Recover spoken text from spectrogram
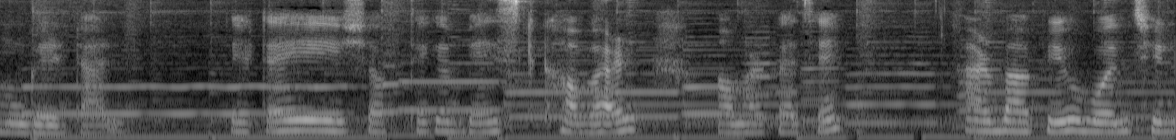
মুগের ডাল। এটাই সব থেকে বেস্ট খাবার আমার কাছে। আর বাপিও বলছিল।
